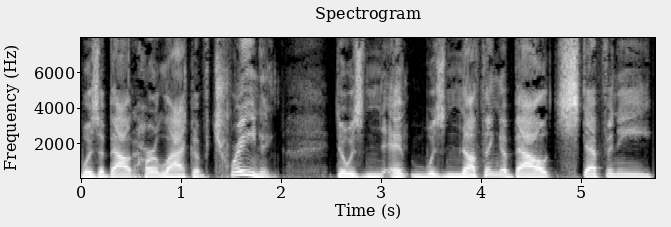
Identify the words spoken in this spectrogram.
was about her lack of training. There was was nothing about Stephanie,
